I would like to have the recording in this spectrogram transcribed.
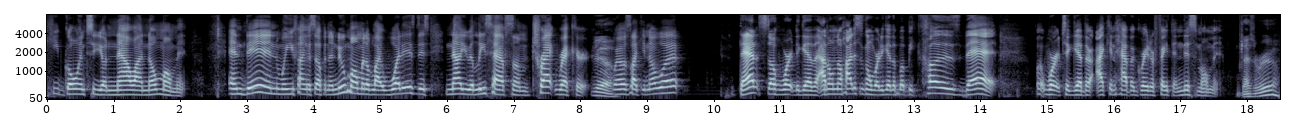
keep going to your now I know moment. And then when you find yourself in a new moment of like, what is this? Now you at least have some track record. Yeah. Where I was like, you know what? That stuff worked together. I don't know how this is gonna work together, but because that worked together, I can have a greater faith in this moment. that's real.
